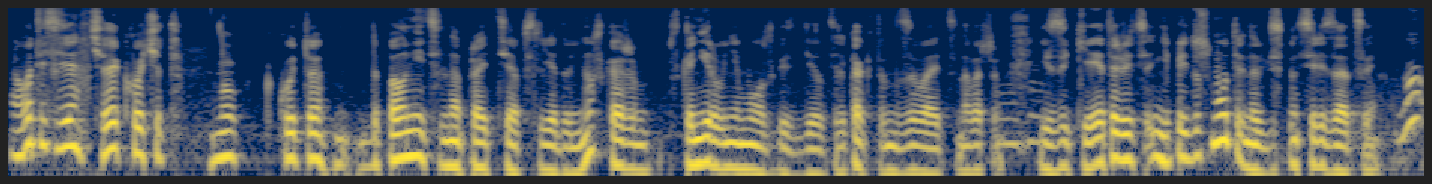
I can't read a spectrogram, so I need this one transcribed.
А вот если человек хочет ну, какое-то дополнительно пройти обследование, ну, скажем, сканирование мозга сделать, или как это называется на вашем угу. языке, это ведь не предусмотрено в диспансеризации? Ну,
